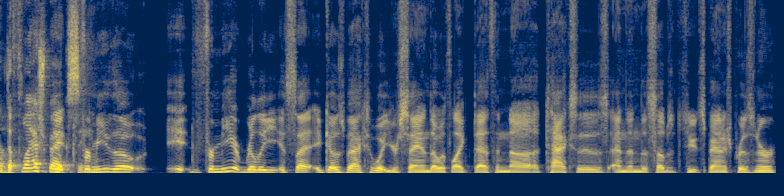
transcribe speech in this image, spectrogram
the flashback It, scene for me though, it for me it really it's that it goes back to what you're saying though with like death and uh, taxes and then the substitute Spanish prisoner.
